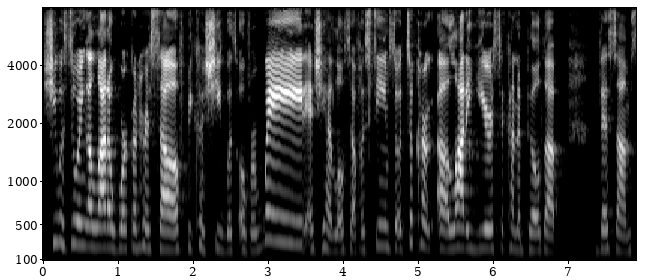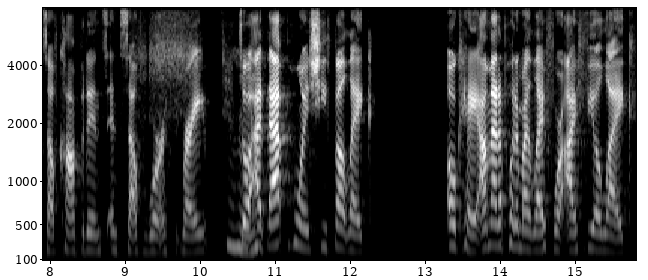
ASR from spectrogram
she was doing a lot of work on herself because she was overweight and she had low self esteem. So it took her a lot of years to kind of build up this um self confidence and self worth, right? So Mhm. at that point, she felt like, okay, I'm at a point in my life where I feel like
